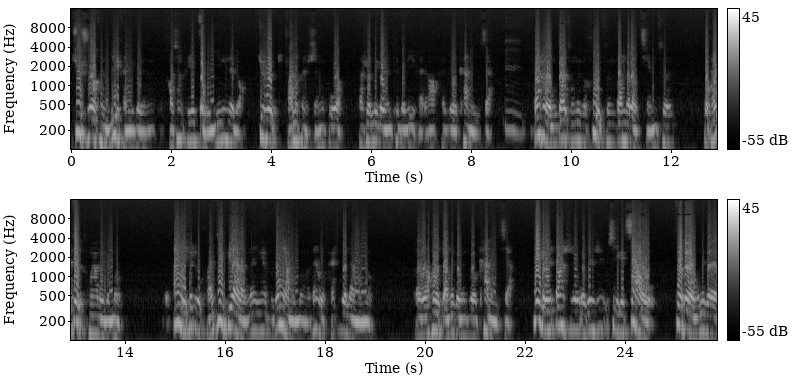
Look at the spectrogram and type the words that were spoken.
据说很厉害的一个人，好像可以走音那种，就是传的很神乎。他说那个人特别厉害，然后还给我看了一下。嗯。当时我们家从那个后村搬到了前村，我还做同样的一个梦。按理说这个环境变了，那应该不做那样的梦了，但是我还是做那样的梦。呃，然后找那个人给我看了一下。那个人当时，我就是是一个下午，坐在我们那个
